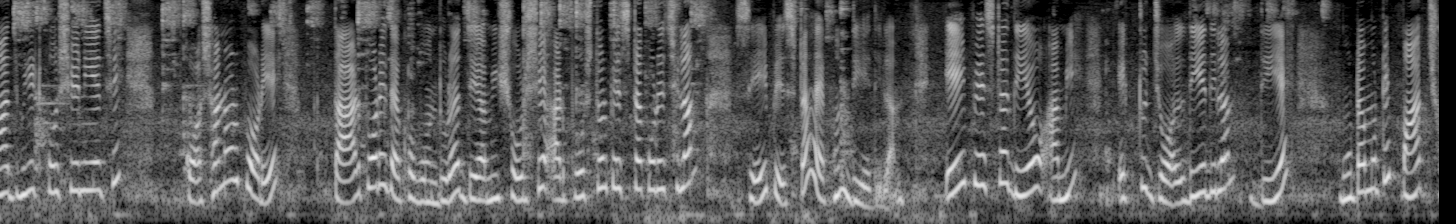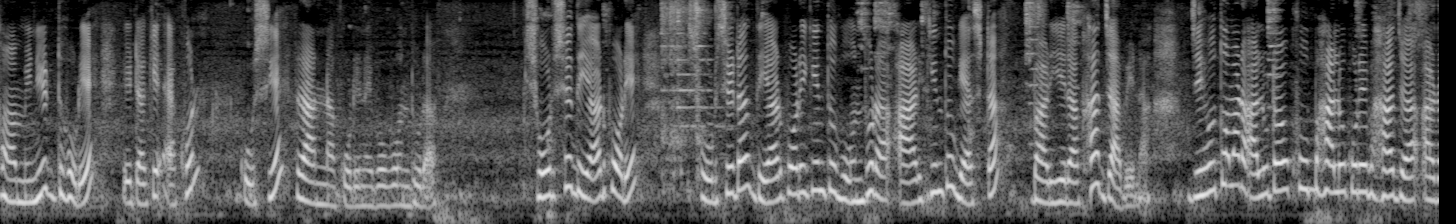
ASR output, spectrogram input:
পাঁচ মিনিট কষিয়ে নিয়েছি। কষানোর পরে তারপরে দেখো বন্ধুরা, যে আমি সর্ষে আর পোস্তর পেস্টটা করেছিলাম, সেই পেস্টটা এখন দিয়ে দিলাম। এই পেস্টটা দিয়েও আমি একটু জল দিয়ে দিলাম, দিয়ে মোটামুটি পাঁচ, ছ মিনিট ধরে এটাকে এখন কষিয়ে রান্না করে নেব বন্ধুরা। সর্ষে দেওয়ার পরে, সর্ষেটা দেওয়ার পরে কিন্তু বন্ধুরা আর কিন্তু গ্যাসটা বাড়িয়ে রাখা যাবে না। যেহেতু আমার আলুটাও খুব ভালো করে ভাজা আর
